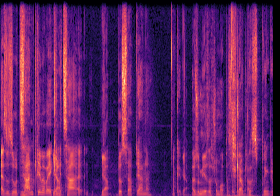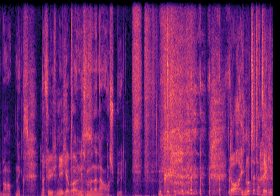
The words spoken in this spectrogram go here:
Also so Zahncreme, weil ihr Ja. keine Zahnbürste Ja, habt? Ja, ne? Okay. ja. Also mir ist das schon mal passiert. Ich glaube, das bringt überhaupt nichts. Natürlich nicht, aber. Vor allem nicht, wenn man danach ausspült. Doch, ich nutze tatsächlich.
